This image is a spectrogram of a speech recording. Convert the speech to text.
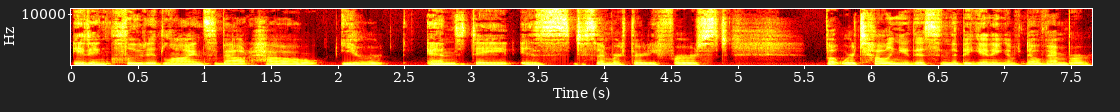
it included lines about how your end date is December 31st, but we're telling you this in the beginning of November.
